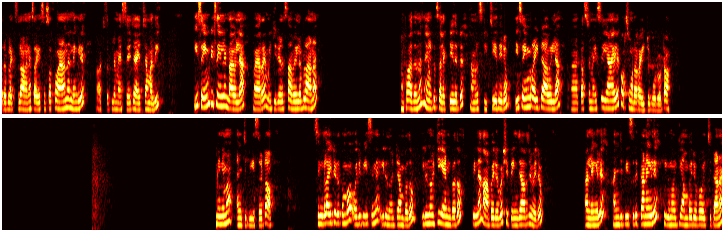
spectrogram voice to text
ത്രിപ്പിൾ എക്സിലോ അങ്ങനെ സൈസസ് ഒക്കെ വേണമെന്നുണ്ടെങ്കിൽ വാട്സപ്പിൽ മെസ്സേജ് അയച്ചാൽ മതി. ഈ സെയിം ഡിസൈനിൽ ഉണ്ടാവില്ല. വേറെ മെറ്റീരിയൽസ് അവൈലബിൾ ആണ്. അപ്പോൾ അതിന് നിങ്ങൾക്ക് സെലക്ട് ചെയ്തിട്ട് നമ്മൾ സ്റ്റിച്ച് ചെയ്ത് തരും. ഈ സെയിം റേറ്റ് ആവില്ല. കസ്റ്റമൈസ് ചെയ്യുകയാണെങ്കിൽ കുറച്ചും കൂടെ റേറ്റ് കൂടും കേട്ടോ മിനിമം അഞ്ച് പീസ് കേട്ടോ സിംഗിൾ ആയിട്ട് എടുക്കുമ്പോൾ ഒരു പീസിന് ഇരുന്നൂറ്റമ്പതും ഇരുന്നൂറ്റി എൺപതും പിന്നെ നാൽപ്പത് രൂപ ഷിപ്പിംഗ് ചാർജ് വരും. അല്ലെങ്കിൽ അഞ്ച് പീസ് എടുക്കുകയാണെങ്കിൽ ഇരുന്നൂറ്റി അമ്പത് രൂപ വെച്ചിട്ടാണ്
